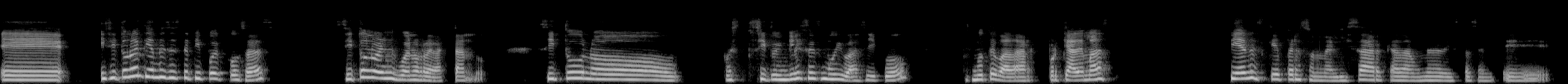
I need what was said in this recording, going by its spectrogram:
Eh, y si tú no entiendes este tipo de cosas, si tú no eres bueno redactando, si tú no, pues si tu inglés es muy básico, pues no te va a dar, porque además tienes que personalizar cada una de estas, eh,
